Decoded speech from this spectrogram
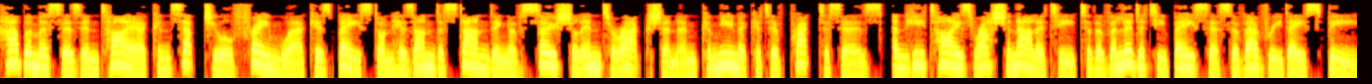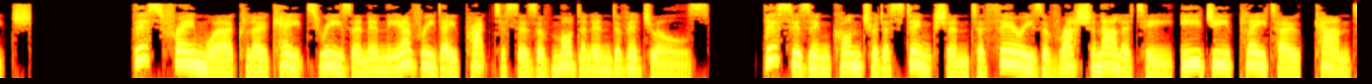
Habermas's entire conceptual framework is based on his understanding of social interaction and communicative practices, and he ties rationality to the validity basis of everyday speech. This framework locates reason in the everyday practices of modern individuals. This is in contradistinction to theories of rationality e.g. Plato, Kant,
